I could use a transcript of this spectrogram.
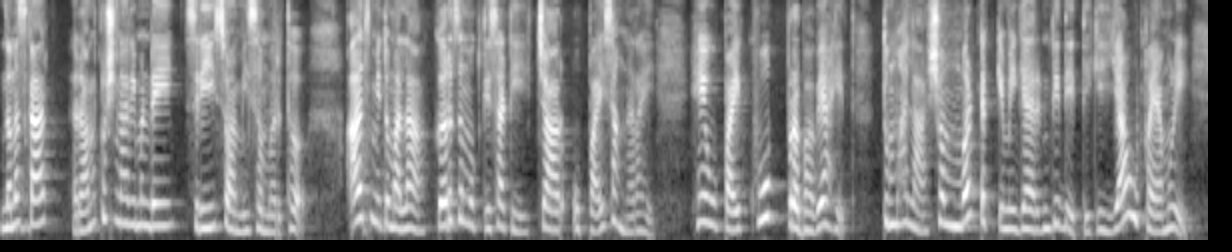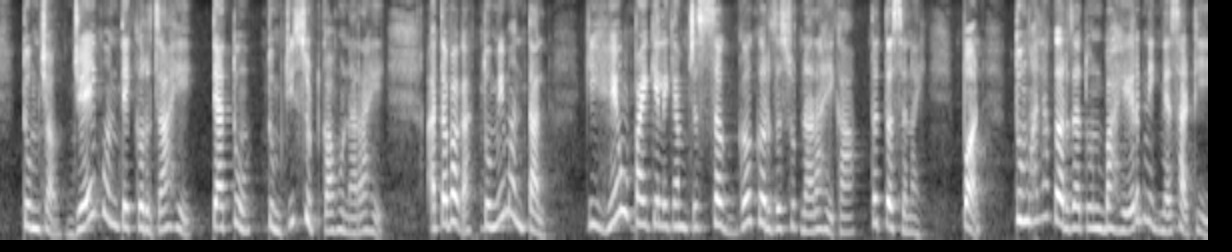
नमस्कार रामकृष्ण हरी मंडळी श्री स्वामी समर्थ. आज मी तुम्हाला कर्जमुक्तीसाठी चार उपाय सांगणार आहे. हे उपाय खूप प्रभावी आहेत. तुम्हाला शंभर टक्के मी गॅरंटी देते की या उपायामुळे तुमच्या जे कोणते कर्ज आहे त्यातून तुमची सुटका होणार आहे. आता बघा तुम्ही म्हणताल की हे उपाय केले की आमचं सगळं कर्ज सुटणार आहे का? तर तसं नाही. पण तुम्हाला कर्जातून बाहेर निघण्यासाठी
